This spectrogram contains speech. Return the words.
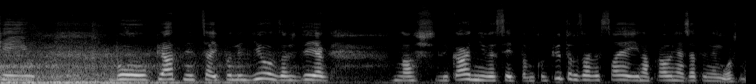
Київ. Бо в п'ятниця і понеділок завжди, як в нашій лікарні висить там комп'ютер зависає і направлення взяти не можна.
